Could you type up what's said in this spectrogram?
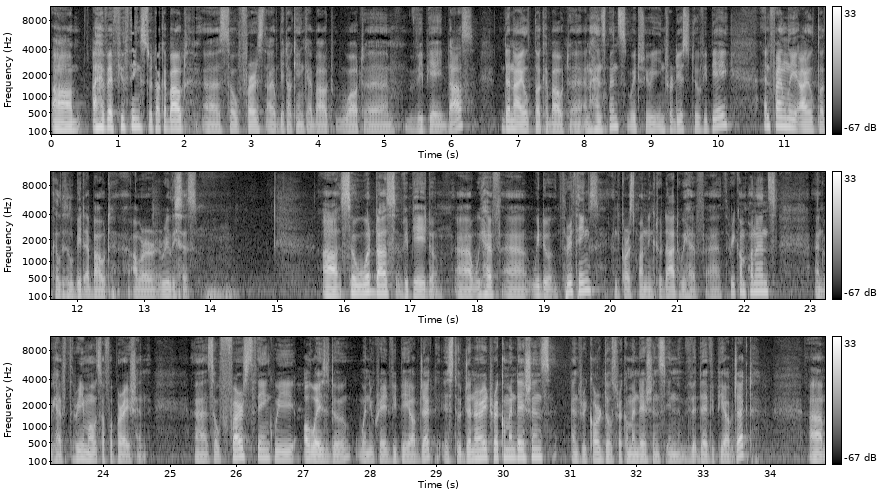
Um, I have a few things to talk about. Uh, so first, I'll be talking about what uh, VPA does. Then I'll talk about uh, enhancements which we introduced to VPA. And finally, I'll talk a little bit about our releases. Uh, so what does VPA do? Uh, we have uh, we do three things, and corresponding to that, we have uh, three components, and we have three modes of operation. Uh, so first thing we always do when you create VPA object is to generate recommendations and record those recommendations in the VPA object. Uh,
